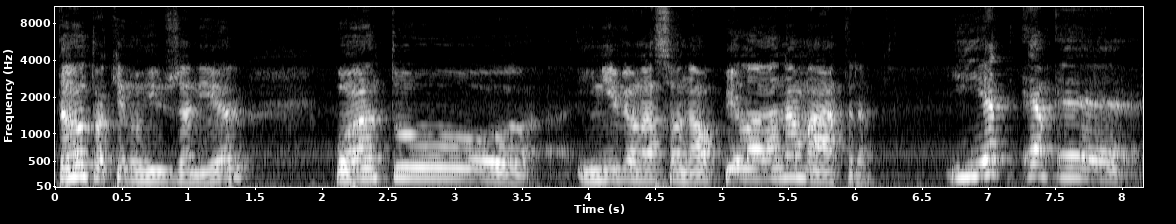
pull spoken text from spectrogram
tanto aqui no Rio de Janeiro quanto em nível nacional pela Ana Matra. E é, é, é,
